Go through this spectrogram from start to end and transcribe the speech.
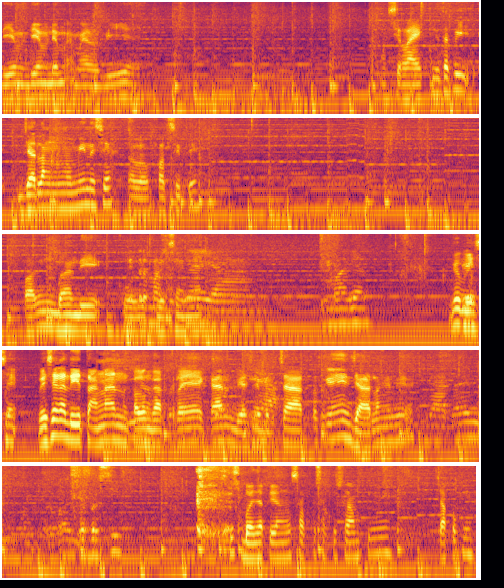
Diam diam diam MLB ya. Masih like nih tapi jarang minus ya kalau varsity. Paling bahan di Ini kulit termasuknya biasanya. yang lumayan. Gak biasa, biasanya kan di tangan kalau Iya, nggak krek kan biasanya iya. bercak. Tapi kayaknya jarang ini ya. Nggak ada yang dia bersih. Terus banyak yang saku-saku samping nih, cakep nih.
